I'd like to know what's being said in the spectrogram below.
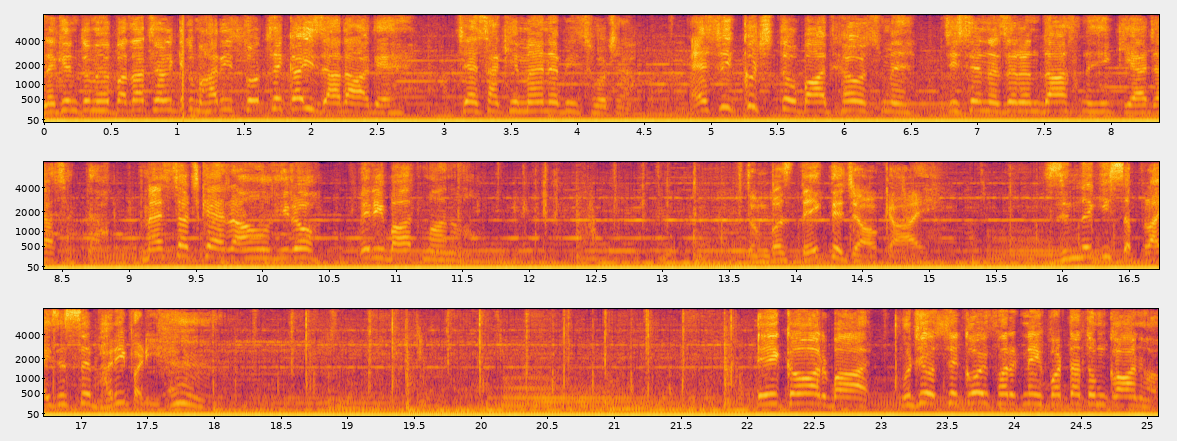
लेकिन तुम्हें पता चल कि तुम्हारी सोच से कई ज़्यादा आगे है। जैसा कि मैंने भी सोचा। ऐसी कुछ तो बात है उसमें जिसे नजरअंदाज नहीं किया जा सकता। मैं सच कह रहा हूँ हीरो मेरी बात मानो। तुम बस देखते जाओ गाय ज़िंदगी सरप्राइजेस से भरी पड़ी है। एक और बात, मुझे उससे कोई फ़र्क नहीं पड़ता तुम कौन हो।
